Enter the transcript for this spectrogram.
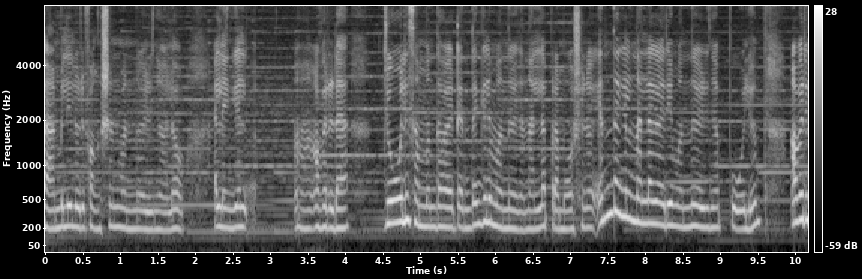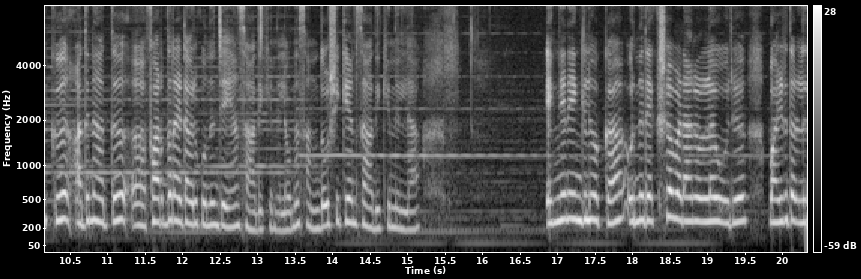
ഫാമിലിയിൽ ഒരു ഫങ്ഷൻ വന്നു കഴിഞ്ഞാലോ? അല്ലെങ്കിൽ അവരുടെ ജോലി സംബന്ധമായിട്ട് എന്തെങ്കിലും വന്നു കഴിഞ്ഞാൽ നല്ല പ്രമോഷനോ എന്തെങ്കിലും നല്ല കാര്യം വന്നു കഴിഞ്ഞാൽ പോലും അവർക്ക് അതിനകത്ത് ഫർദറായിട്ട് അവർക്കൊന്നും ചെയ്യാൻ സാധിക്കുന്നില്ല ഒന്ന് സന്തോഷിക്കാൻ സാധിക്കുന്നില്ല. എങ്ങനെയെങ്കിലുമൊക്കെ ഒന്ന് രക്ഷപ്പെടാനുള്ള ഒരു വഴി തെളി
